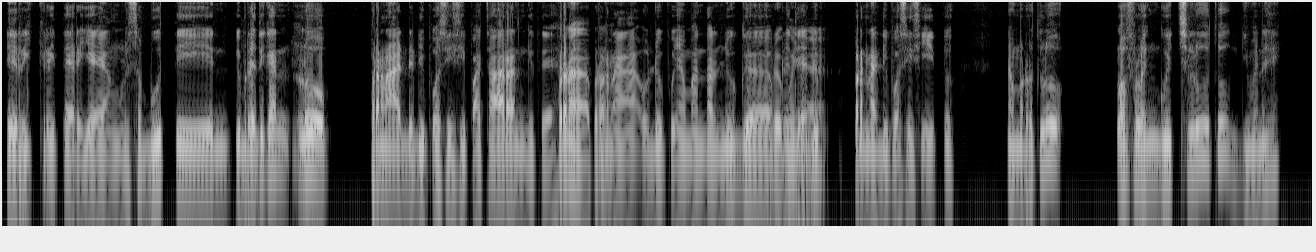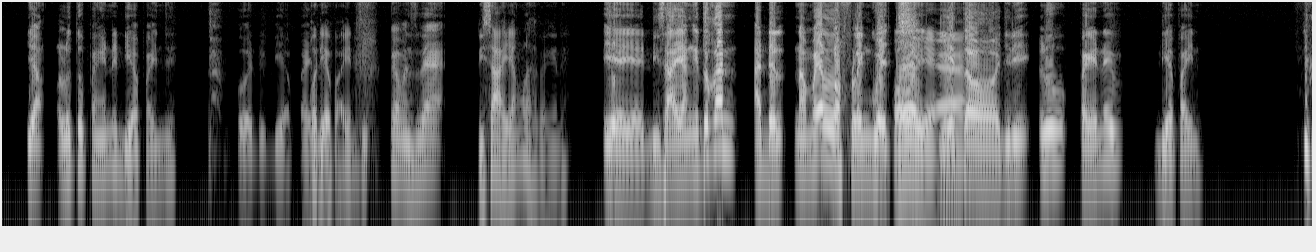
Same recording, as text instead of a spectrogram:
dari kriteria yang lu sebutin, berarti kan lu pernah ada di posisi pacaran gitu ya. pernah pernah Pernah udah punya mantan juga, udah berarti punya ada pernah di posisi itu. Nah, menurut lu love language lu tuh gimana sih? Yang lu tuh pengennya diapain sih? Waduh, diapain? kok diapain sih Nggak maksudnya disayang lah pengennya Iya iya, disayang itu kan ada namanya love language. oh iya Gitu. Jadi lu pengennya diapain?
